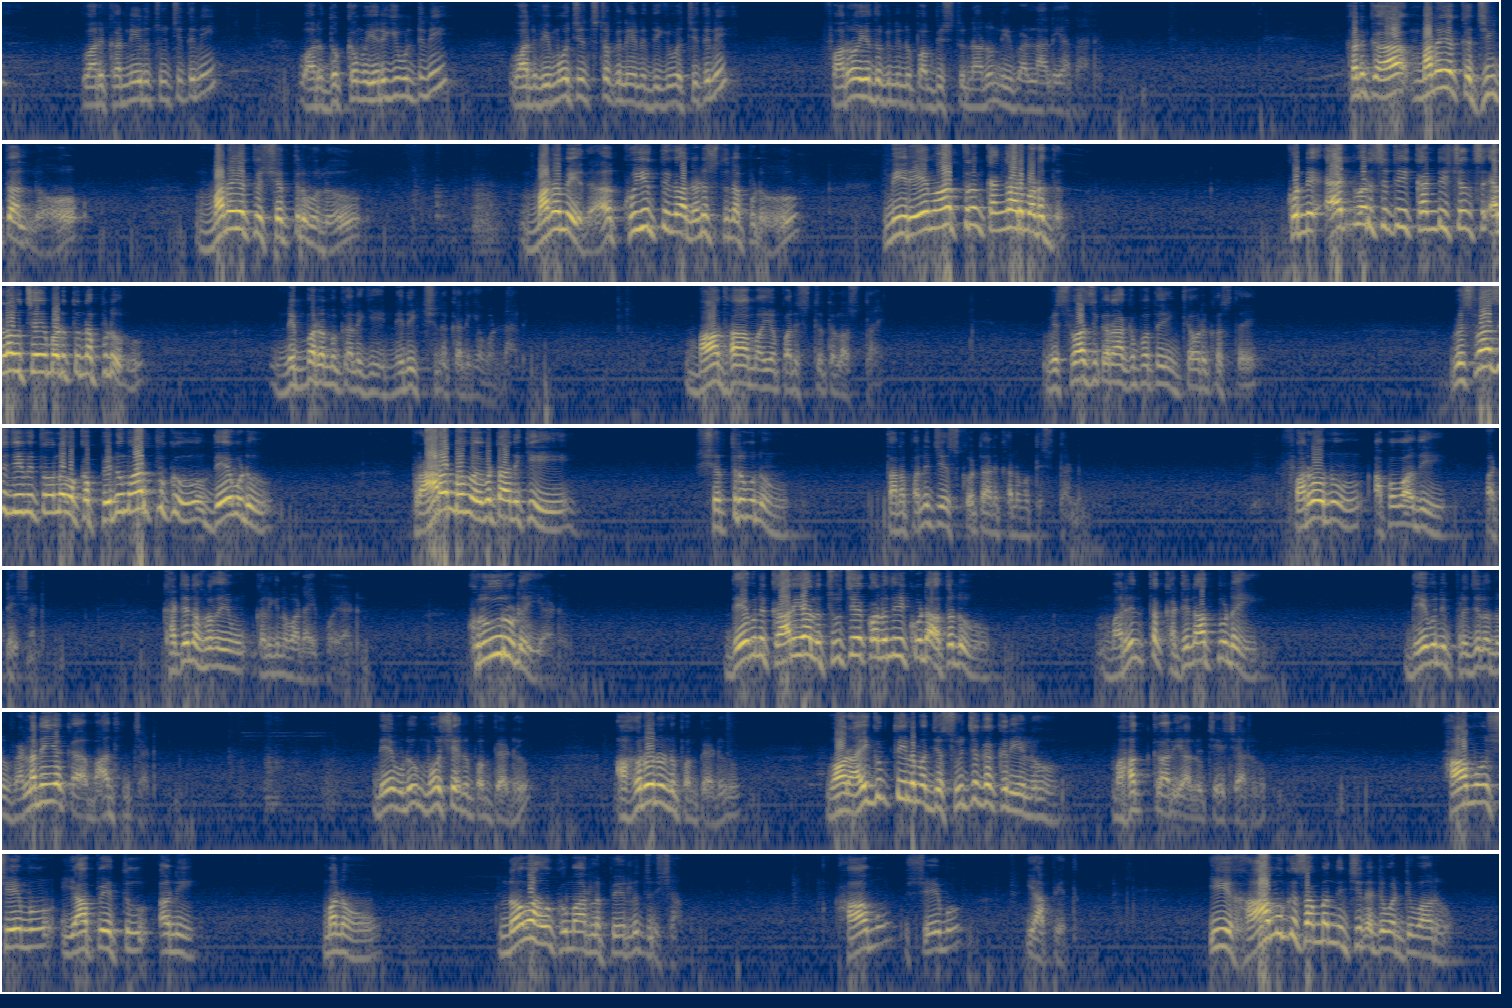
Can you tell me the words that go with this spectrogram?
వారి కన్నీరు చూచి తిని వారి దుఃఖము ఎరిగి ఉంటిని వారిని విమోచించుటకు నేను దిగి వచ్చి తిని ఫరో ఎదుకు నిన్ను పంపిస్తున్నాను నీ వెళ్ళాలి అన్నాడు. కనుక మన యొక్క జీవితాల్లో మన యొక్క శత్రువులు మన మీద కుయుక్తిగా నడుస్తున్నప్పుడు మీరేమాత్రం కంగారు పడద్దు. కొన్ని అడ్వర్సిటీ కండిషన్స్ అలౌ చేయబడుతున్నప్పుడు నిబ్బరము కలిగి నిరీక్షణ కలిగి ఉండాలి. బాధామయ పరిస్థితులు వస్తాయి. విశ్వాసిక రాకపోతే ఇంకెవరికి వస్తాయి? విశ్వాస జీవితంలో ఒక పెను మార్పుకు దేవుడు ప్రారంభం ఇవ్వటానికి శత్రువును తన పని చేసుకోవటానికి అనుమతిస్తాడు. ఫరోను అపవాది పట్టేశాడు. కఠిన హృదయం కలిగిన వాడైపోయాడు. క్రూరుడయ్యాడు. దేవుని కార్యాలు చూచే కొలది కూడా అతడు మరింత కఠినాత్ముడై దేవుని ప్రజలను వెళ్ళనీయక బాధించాడు. దేవుడు మోషేను పంపాడు అహరోనును పంపాడు వారు ఐగుప్తీల మధ్య సూచక క్రియలు మహత్కార్యాలు చేశారు. హాము షేము యాపేతు అని మనం నోవాహు కుమారుల పేర్లు చూశాం. హాము షేము యాపేతు. ఈ హాముకు సంబంధించినటువంటి వారు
